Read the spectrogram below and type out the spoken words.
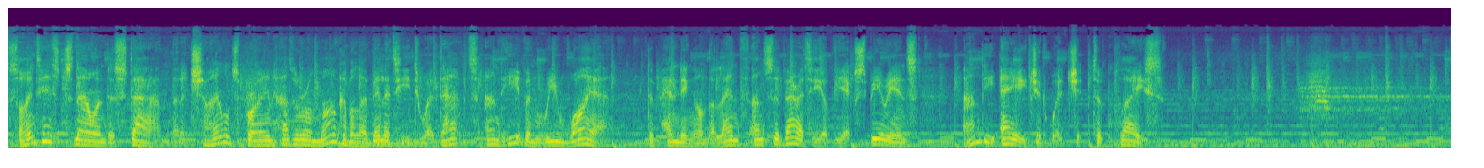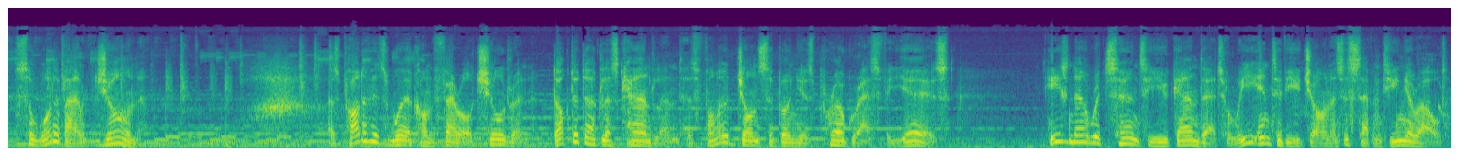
Scientists now understand that a child's brain has a remarkable ability to adapt and even rewire, depending on the length and severity of the experience and the age at which it took place. So what about John? As part of his work on feral children, Dr. Douglas Candland has followed John Sabunya's progress for years. He's now returned to Uganda to re-interview John as a 17-year-old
